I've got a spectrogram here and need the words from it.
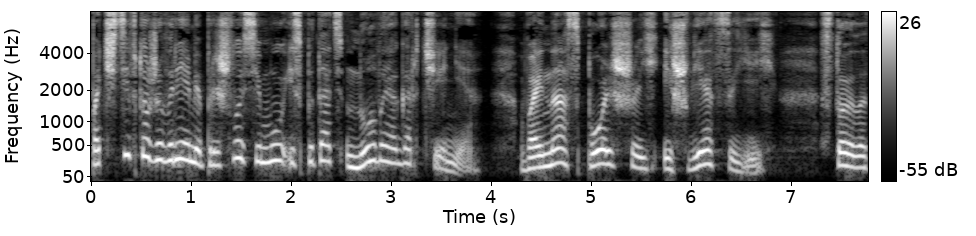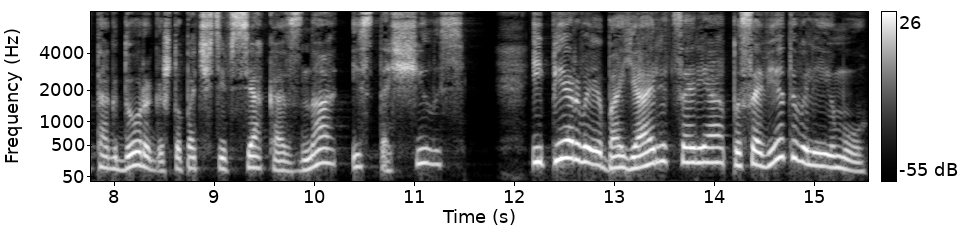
Почти в то же время пришлось ему испытать новое огорчение. Война с Польшей и Швецией стоила так дорого, что почти вся казна истощилась, и первые бояре царя посоветовали ему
